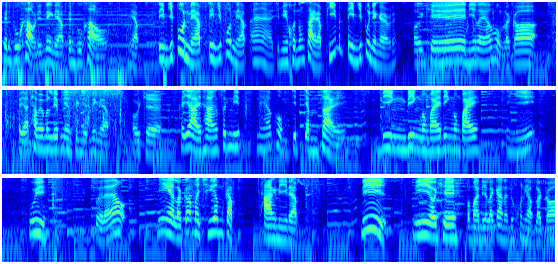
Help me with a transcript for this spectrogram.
เป็นภูเขานิดนึงเนี่ยครับเป็นภูเขาเนี่ยครับทีมญี่ปุ่นเนี่ยครับทีมญี่ปุ่นเนี่ยครับอ่าจะมีคนสงใสัยนะพี่มันทีมญี่ปุ่นยังไงวะเนี่ยโอเคนี่เลยครับผมแล้วก็ขออนุญาตทำให้มันเรียบเนียนสักนิดนึงนะครับโอเค ขยายทางสักนิดนะครับผมจิตจำใส่ดิ่งดิ่งลงไปดิ่งลงไป อย่างนี้ อุ้ยสวยแล้ว นี่ไงเราก็มาเชื่อมกับทางนี้นะครับ นี่นี่โอเค ประมาณนี้แล้วกันนะทุกคนครับ แล้วก็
